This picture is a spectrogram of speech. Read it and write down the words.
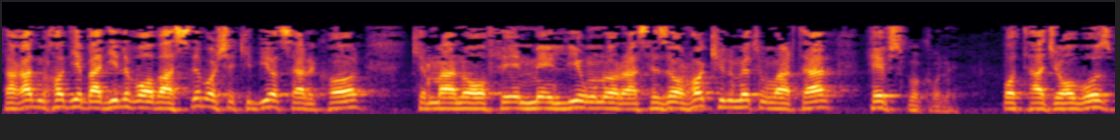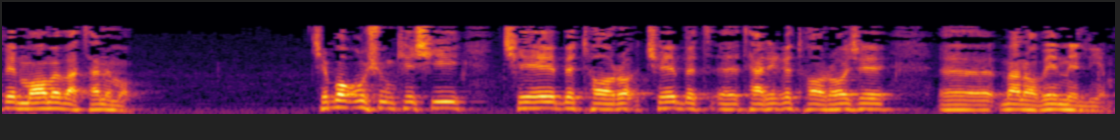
فقط می‌خواد یه بدیل وابسته باشه که بیاد سر کار که منافع ملی اونا رو از هزارها کیلومتر اونورتر حفظ بکنه. با تجاوز به مام وطن ما. چه با قشون کشی چه به, چه به طریق تاراج منابع ملی ما.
